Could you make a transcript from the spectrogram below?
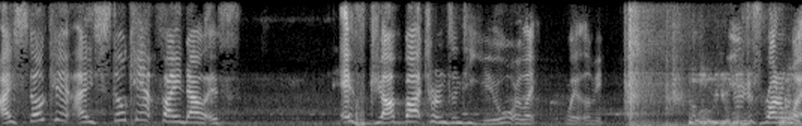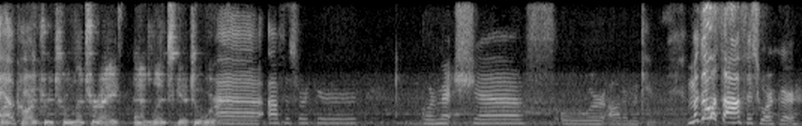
I still can't, I still can't find out if, if JobBot turns into you or like, wait, let me, Hello, human. just run Grab away, a okay. cartridge from the tray and let's get to work. uh, office worker, gourmet chef, or auto mechanic. I'm gonna go with office worker.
